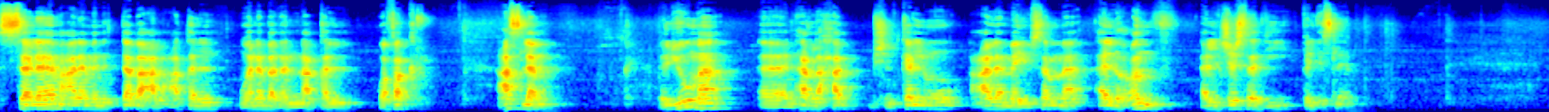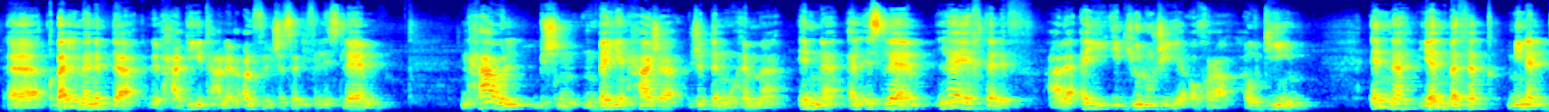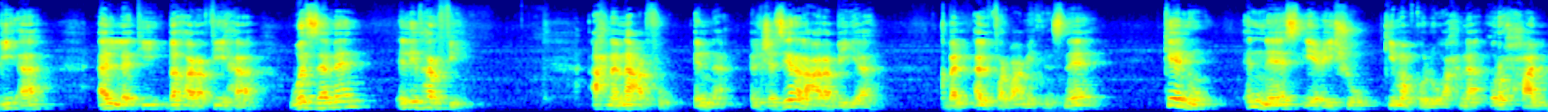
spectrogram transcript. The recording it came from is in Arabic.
السلام على من اتبع العقل ونبذ النقل وفكر عسلامة اليوم آه، نهار الأحد باش نتكلموا على ما يسمى العنف الجسدي في الإسلام. آه، قبل ما نبدأ للحديث عن العنف الجسدي في الإسلام نحاول باش نبين حاجة جدا مهمة إن الإسلام لا يختلف على أي إيديولوجية أخرى أو دين إنه ينبثق من البيئة التي ظهر فيها والزمان اللي ظهر فيه. إحنا نعرف إن الجزيرة العربية قبل 1400 سنة كانوا الناس يعيشوا كما نقولوا إحنا رحل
